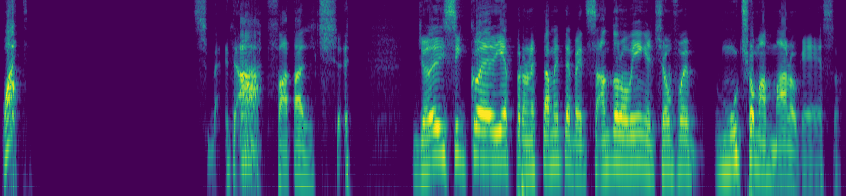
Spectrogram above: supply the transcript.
¿What? Ah, fatal. Yo le di 5 de 10, pero honestamente pensándolo bien, el show fue mucho más malo que eso.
